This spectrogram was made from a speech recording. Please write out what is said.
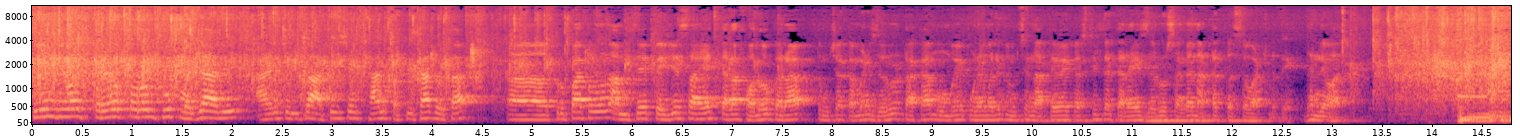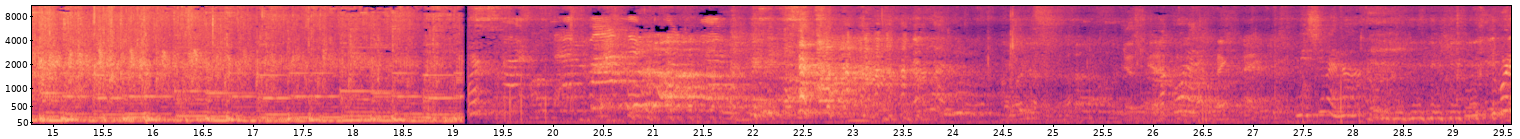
तीन दिवस प्रयोग करून खूप मजा आली आणि तुमचा अतिशय छान प्रतिसाद होता. कृपा करून आमचे पेजेस आहेत त्याला फॉलो करा. तुमच्या कमेंट जरूर टाका. मुंबई पुण्यामध्ये तुमचे नातेवाईक असतील तर त्यांनाही जरूर सांगा. नाटक कसं वाटलं ते. धन्यवाद. निशिम आहे ना तू पण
